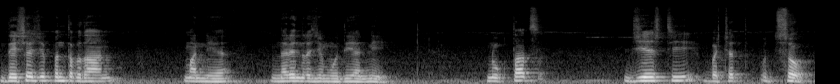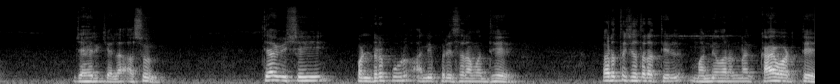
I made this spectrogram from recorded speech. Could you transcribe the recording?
देशाचे पंतप्रधान माननीय नरेंद्रजी मोदी यांनी नुकताच जी एस टी बचत उत्सव जाहीर केला असून त्याविषयी पंढरपूर आणि परिसरामध्ये अर्थक्षेत्रातील मान्यवरांना काय वाटते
